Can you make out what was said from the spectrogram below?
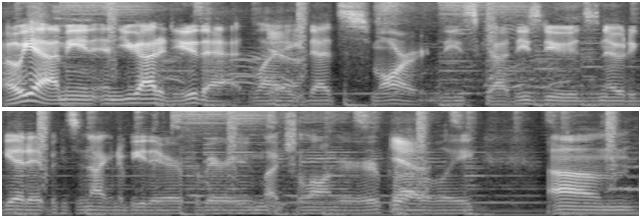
Oh yeah, I mean, and you got to do that. Like Yeah. that's smart. These guys, these dudes know to get it because it's not going to be there for very much longer, Yeah. probably. Um,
